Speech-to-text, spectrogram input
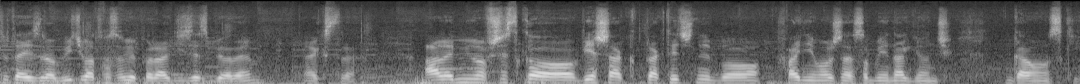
tutaj zrobić, łatwo sobie poradzić ze zbiorem, ekstra. Ale mimo wszystko wieszak praktyczny, bo fajnie można sobie nagiąć gałązki,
